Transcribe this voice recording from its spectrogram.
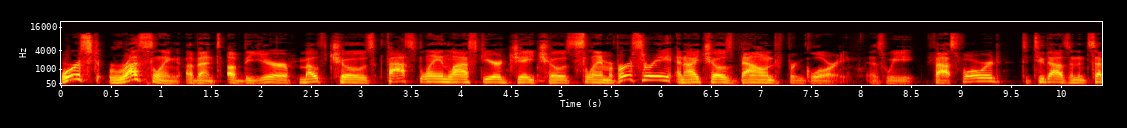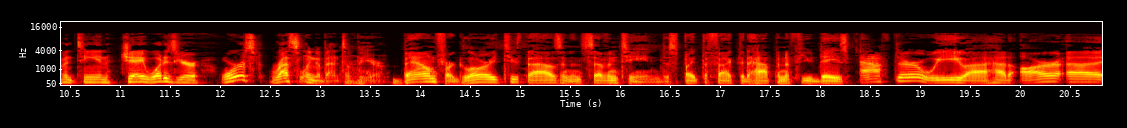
Worst wrestling event of the year. Mouth chose Fastlane last year. Jay chose Slammiversary, and I chose Bound for Glory. As we fast forward to 2017, Jay, what is your worst wrestling event of the year? Bound for Glory 2017. Despite the fact that it happened a few days after we uh, had our uh,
